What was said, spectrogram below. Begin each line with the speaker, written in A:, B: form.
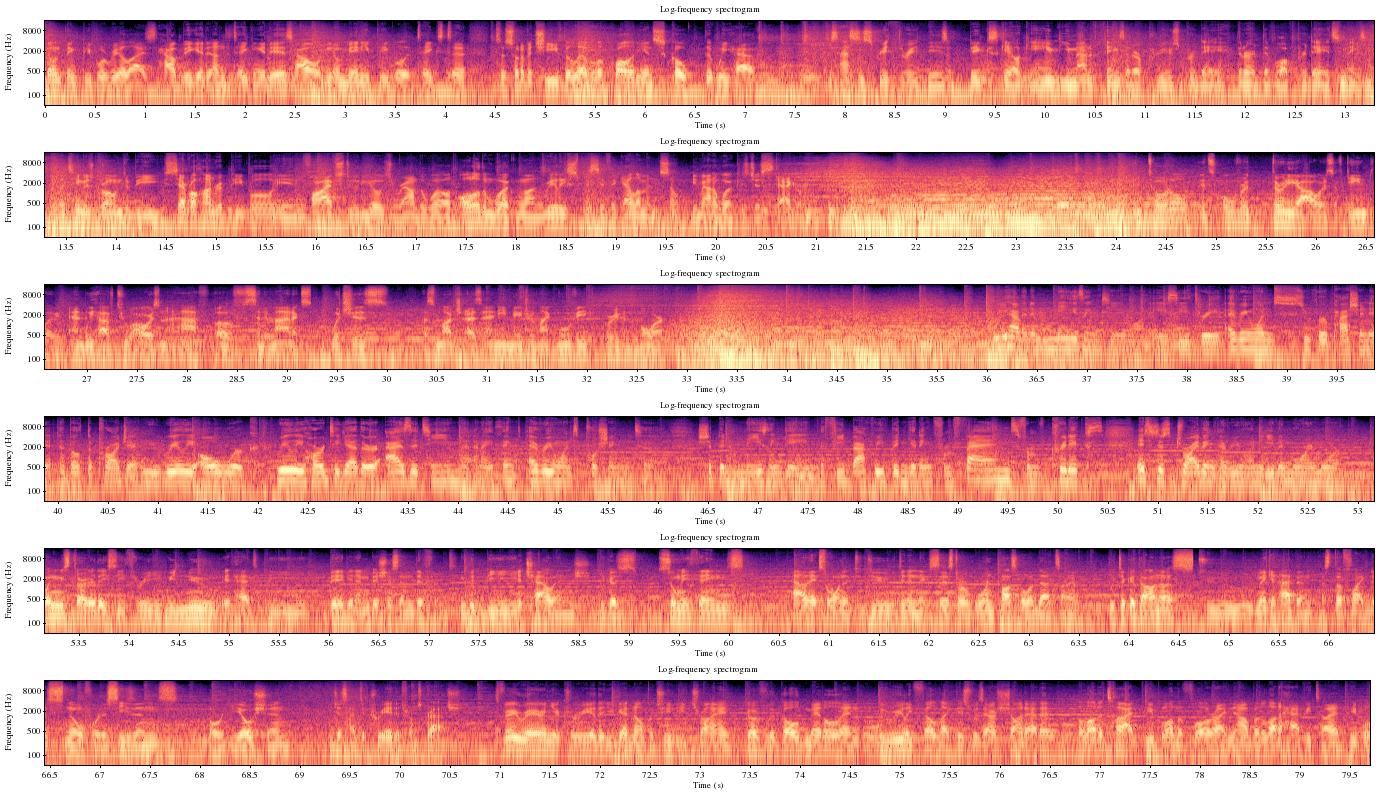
A: don't think people realize how big an undertaking it is, how you know many people it takes to, to sort of achieve the level of quality and scope that we have.
B: Assassin's Creed 3 is a big scale game. The amount of things that are produced per day, that are developed per day, it's amazing.
A: The team has grown to be several hundred people in five studios around the world, all of them working on really specific elements, so the amount of work is just staggering.
C: Total, it's over 30 hours of gameplay, and we have two hours and a half of cinematics, which is as much as any major length movie, or even more.
D: We have an amazing team on AC3. Everyone's super passionate about the project. We really all work really hard together as a team, and I think everyone's pushing to ship an amazing game. The feedback we've been getting from fans, from critics, it's just driving everyone even more and more.
E: When we started AC3, we knew it had to be big and ambitious and different. It would be a challenge because so many things Alex wanted to do didn't exist or weren't possible at that time. We took it on us to make it happen. Stuff like the snow for the seasons or the ocean, you just had to create it from scratch.
A: It's very rare in your career that you get an opportunity to try and go for the gold medal, and we really felt like this was our shot at it. A lot of tired people on the floor right now, but a lot of happy tired people.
